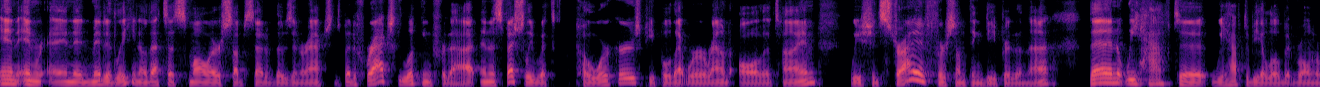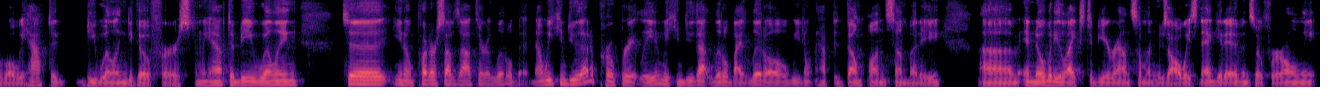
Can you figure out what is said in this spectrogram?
and and and admittedly you know that's a smaller subset of those interactions but if we're actually looking for that and especially with coworkers people that we're around all the time we should strive for something deeper than that then we have to we have to be a little bit vulnerable we have to be willing to go first and we have to be willing to you know put ourselves out there a little bit. Now we can do that appropriately and we can do that little by little. We don't have to dump on somebody um, and nobody likes to be around someone who's always negative. And so if we're only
